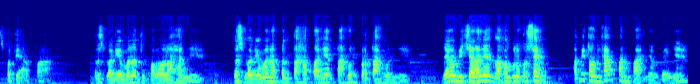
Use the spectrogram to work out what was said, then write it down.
seperti apa? Terus bagaimana untuk pengolahannya? Terus bagaimana pentahapannya tahun per tahunnya? Jangan bicaranya 80 persen, tapi tahun kapan Pak nyampainya?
